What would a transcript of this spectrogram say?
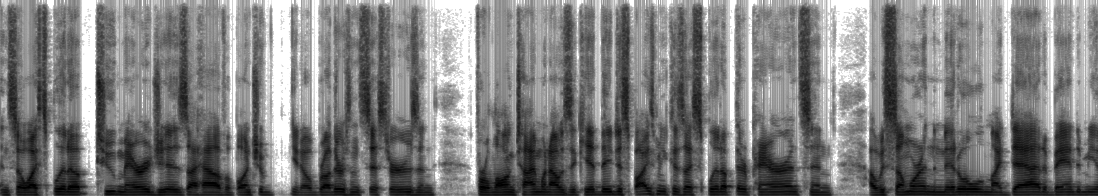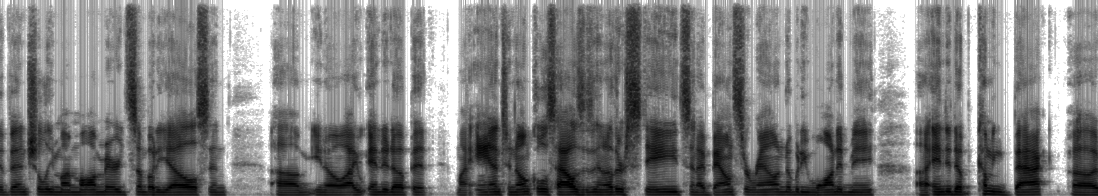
and so i split up two marriages i have a bunch of you know brothers and sisters and for a long time when i was a kid they despised me because i split up their parents and i was somewhere in the middle my dad abandoned me eventually my mom married somebody else and um, you know i ended up at my aunt and uncle's houses in other states and i bounced around nobody wanted me uh, ended up coming back uh,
